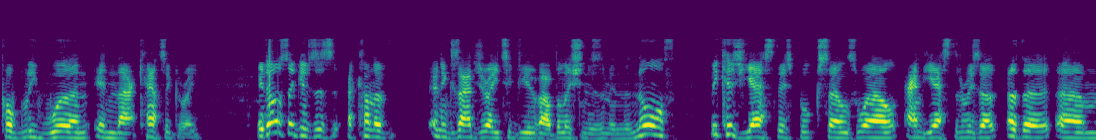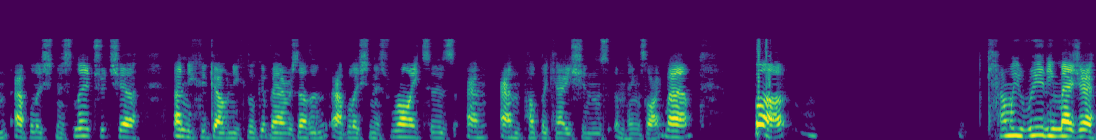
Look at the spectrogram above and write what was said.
probably weren't in that category. It also gives us a kind of an exaggerated view of abolitionism in the North, because yes, this book sells well, and yes, there is a, other um, abolitionist literature, and you could go and you could look at various other abolitionist writers and, and publications and things like that. But can we really measure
